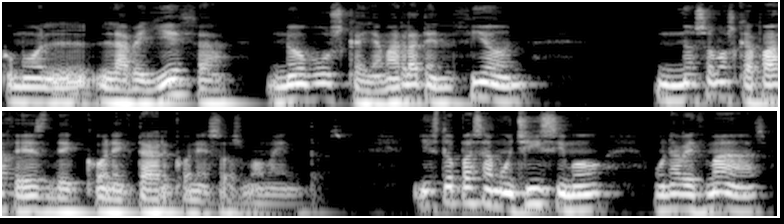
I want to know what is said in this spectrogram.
como la belleza no busca llamar la atención, no somos capaces de conectar con esos momentos. Y esto pasa muchísimo, una vez más,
